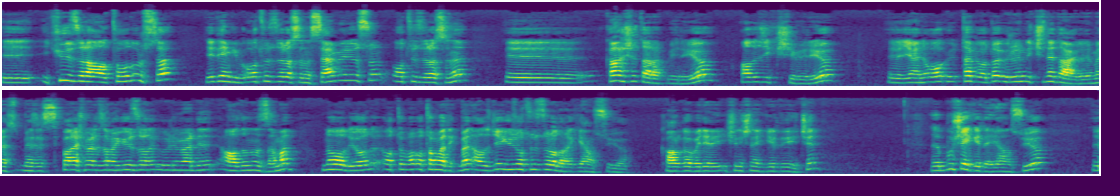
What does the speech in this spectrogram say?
e, 200 lira altı olursa dediğim gibi 30 lirasını sen veriyorsun. 30 lirasını e, karşı taraf veriyor. Alıcı kişi veriyor. E, yani o tabii o da ürünün içine dahil oluyor. Mes- Mesela sipariş verdiği zaman 100 lira ürün verdiğini, aldığınız zaman ne oluyor? Otom- otomatikman alıcıya 130 lira olarak yansıyor. Kargo bedeli işin içine girdiği için. E, bu şekilde yansıyor. E,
